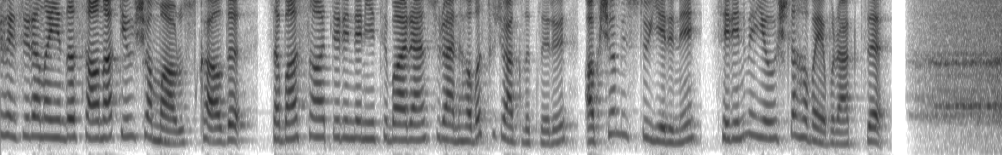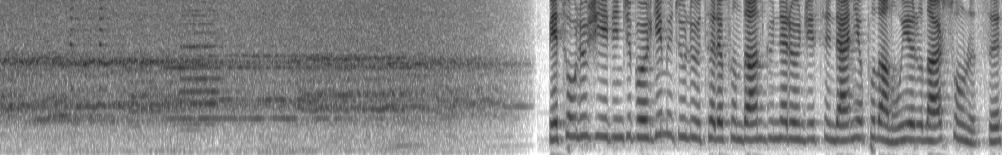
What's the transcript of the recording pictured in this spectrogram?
Haziran ayında sağanak yağışa maruz kaldı. Sabah saatlerinden itibaren süren hava sıcaklıkları akşamüstü yerini serin ve yağışlı havaya bıraktı. Meteoroloji 7. Bölge Müdürlüğü tarafından günler öncesinden yapılan uyarılar sonrası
